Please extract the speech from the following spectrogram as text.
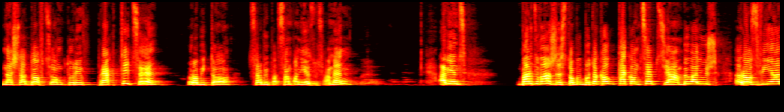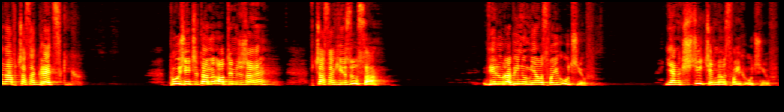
naśladowcą, który w praktyce robi to, co robi sam Pan Jezus. Amen? A więc bardzo ważne jest to, bo ta, ta koncepcja była już rozwijana w czasach greckich. Później czytamy o tym, że w czasach Jezusa wielu rabinów miało swoich uczniów. Jan Chrzciciel miał swoich uczniów.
